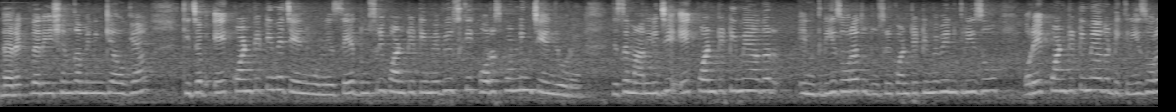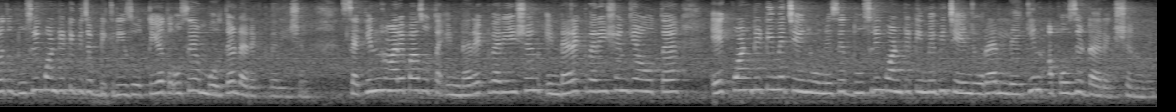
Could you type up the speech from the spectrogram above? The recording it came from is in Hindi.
डायरेक्ट वेरिएशन का मीनिंग क्या हो गया? कि जब एक क्वांटिटी में चेंज होने से दूसरी क्वांटिटी में भी उसकी कॉरस्पॉन्डिंग चेंज हो रहा है। जैसे मान लीजिए एक क्वांटिटी में अगर इंक्रीज़ हो रहा है तो दूसरी क्वांटिटी में भी इंक्रीज़ हो और एक क्वांटिटी में अगर डिक्रीज़ हो रहा है तो दूसरी क्वांटिटी भी जब डिक्रीज़ होती है तो उसे हम बोलते हैं डायरेक्ट वेरिएशन सेकेंड हमारे पास होता है इनडायरेक्ट वेरिएशन इनडायरेक्ट वेरिएशन क्या होता है? एक क्वान्टिटी में चेंज होने से दूसरी क्वान्टिटी में भी चेंज हो रहा है, लेकिन अपोजिट डायरेक्शन में।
